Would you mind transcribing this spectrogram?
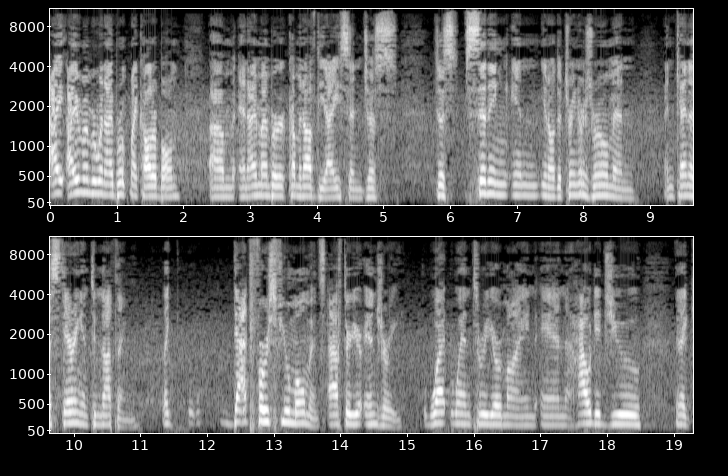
I, I remember when I broke my collarbone. Um, and I remember coming off the ice and just just sitting in you know the trainer's room and and kind of staring into nothing. Like that first few moments after your injury, what went through your mind and how did you like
